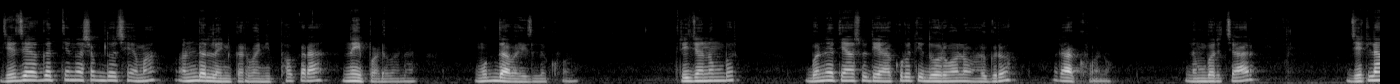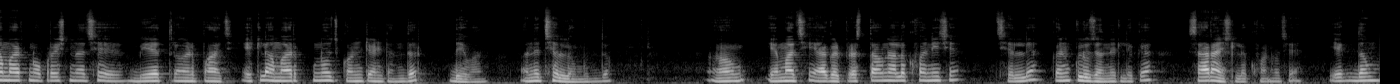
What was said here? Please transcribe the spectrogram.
જે જે અગત્યના શબ્દો છે એમાં અંડરલાઇન કરવાની ફકરા નહીં પાડવાના. મુદ્દા વાઇઝ લખવાનું. ત્રીજો નંબર, બને ત્યાં સુધી આકૃતિ દોરવાનો આગ્રહ રાખવાનો. નંબર ચાર જેટલા માર્કનો પ્રશ્ન છે, બે, ત્રણ, પાંચ, એટલા માર્કનો જ કન્ટેન્ટ અંદર દેવાનો. અને છેલ્લો મુદ્દો. એમાં છે, આગળ પ્રસ્તાવના લખવાની છે. છેલ્લે કન્ક્લુઝન એટલે કે સારાંશ લખવાનો છે. એકદમ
